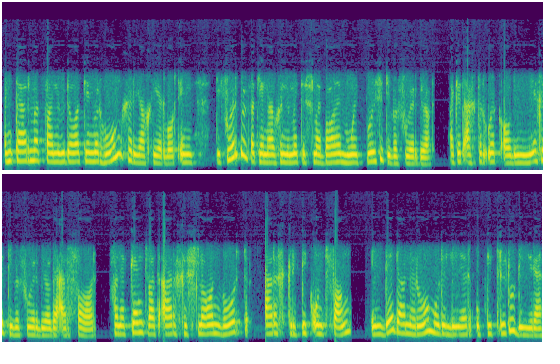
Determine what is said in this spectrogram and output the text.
in terme van hoe daar teenoor hom gereageer word en die voorbeeld wat jy nou genoem het is vir my baie mooi positiewe voorbeeld. Ek het egter ook al die negatiewe voorbeelde ervaar van 'n kind wat erg geslaan word, erg kritiek ontvang en dit dan rolmodelleer op die troeteldiere.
